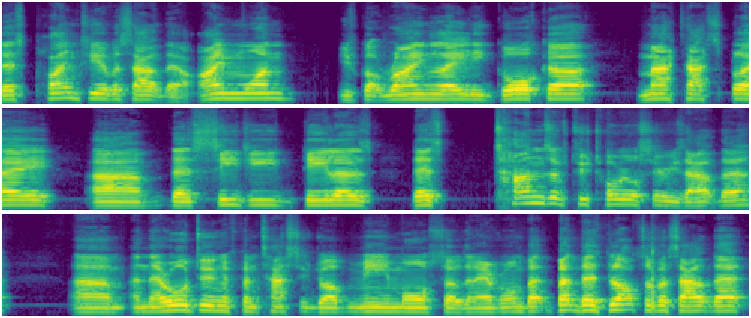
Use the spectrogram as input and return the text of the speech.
There's plenty of us out there. I'm one. You've got Ryan Laley, Gorka, Matt Aspland. Um, there's CG dealers. There's tons of tutorial series out there, um, and they're all doing a fantastic job. Me more so than everyone, but but there's lots of us out there.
